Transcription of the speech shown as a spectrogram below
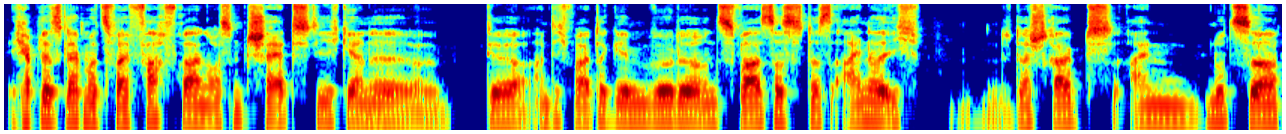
Ich habe jetzt gleich mal zwei Fachfragen aus dem Chat, die ich gerne dir an dich weitergeben würde. Und zwar ist das das eine, ich, da schreibt ein Nutzer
